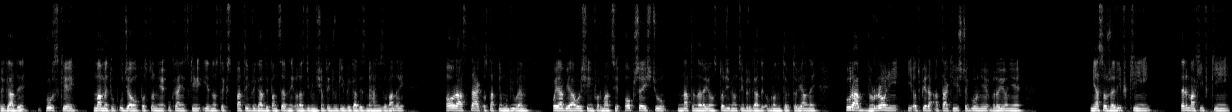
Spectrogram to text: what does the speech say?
Brygady Górskiej. Mamy tu udział po stronie ukraińskiej jednostek 4 Brygady Pancernej oraz 92 Brygady Zmechanizowanej oraz, tak jak ostatnio mówiłem, pojawiały się informacje o przejściu na ten rejon 109 Brygady Obrony Terytorialnej, która broni i odpiera ataki, szczególnie w rejonie Miasożerivki, Telmachiwki.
